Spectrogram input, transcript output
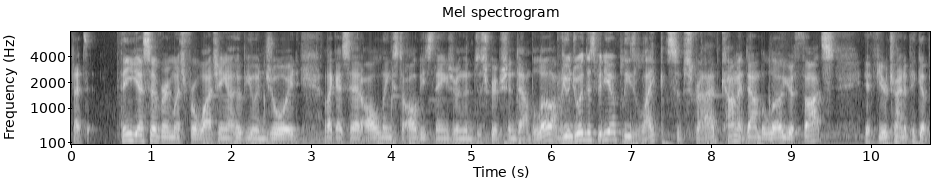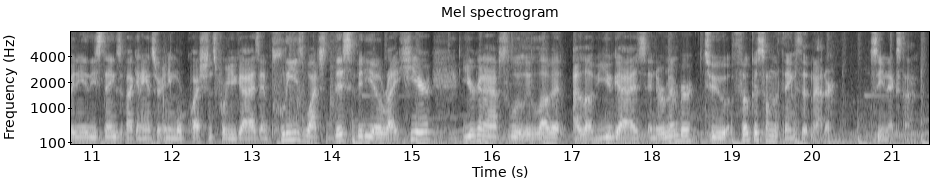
that's it. Thank you guys so very much for watching. I hope you enjoyed. Like I said, all links to all these things are in the description down below. If you enjoyed this video, please like, subscribe, comment down below your thoughts. If you're trying to pick up any of these things, if I can answer any more questions for you guys. And please watch this video right here. You're gonna absolutely love it. I love you guys. And remember to focus on the things that matter. See you next time.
